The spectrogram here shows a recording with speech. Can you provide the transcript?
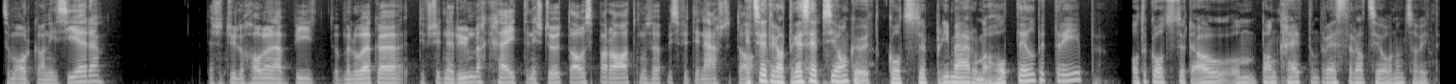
zum Organisieren. Das ist natürlich auch nebenbei, dass wir schauen, die verschiedenen Räumlichkeiten, ist dort alles parat, muss etwas für die nächsten Tage... Jetzt, wenn gerade die Rezeption geht, geht es dort primär um einen Hotelbetrieb oder geht es dort auch um Bankett und Restauration und so weiter?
